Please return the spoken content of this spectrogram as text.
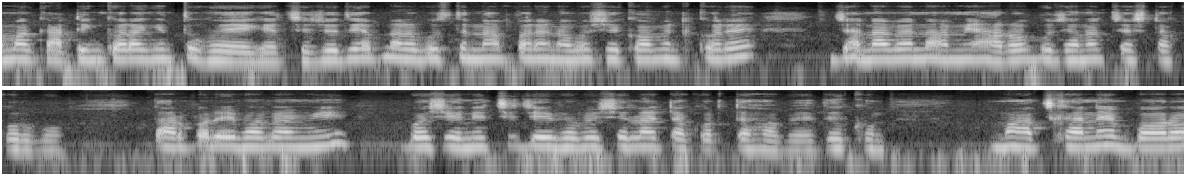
আমার কাটিং করা কিন্তু হয়ে গেছে। যদি আপনারা বুঝতে না পারেন, অবশ্যই কমেন্ট করে জানাবেন, আমি আরও বোঝানোর চেষ্টা করব। তারপরে এভাবে আমি বসিয়ে নিচ্ছি যে এইভাবে সেলাইটা করতে হবে। দেখুন, মাঝখানে বড়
